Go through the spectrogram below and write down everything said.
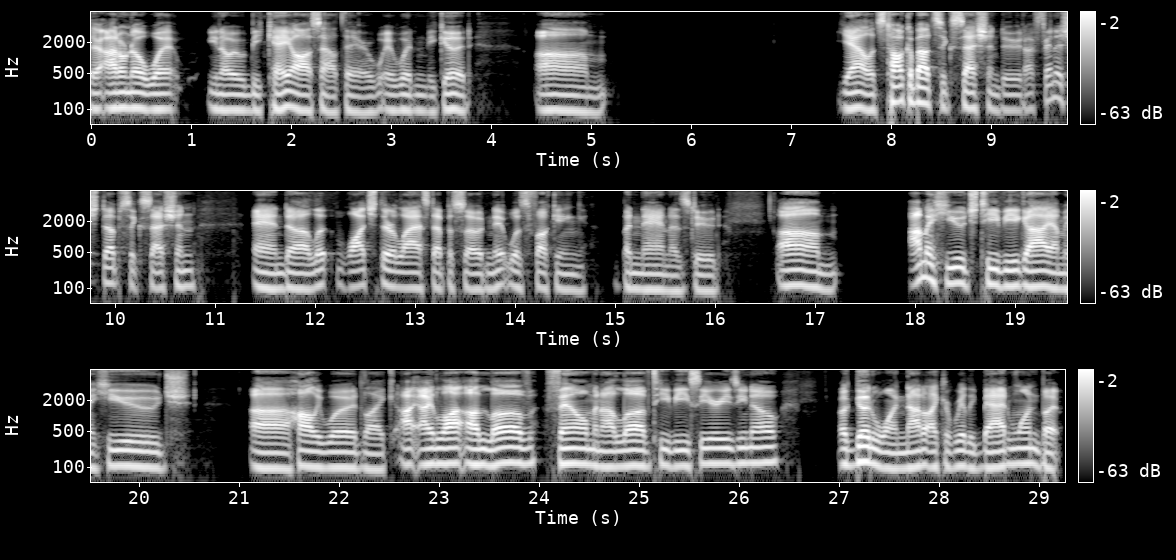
there i don't know what you know it would be chaos out there. It wouldn't be good. Um yeah let's talk about succession dude. I finished up succession and uh, watched their last episode, and it was fucking bananas, dude. Um, I'm a huge TV guy. I'm a huge uh, Hollywood. Like I I, lo- I love film and I love TV series. You know, a good one, not like a really bad one, but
